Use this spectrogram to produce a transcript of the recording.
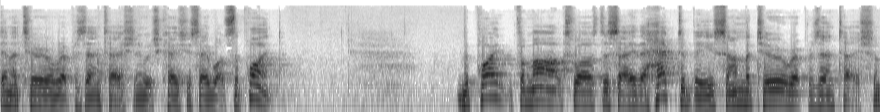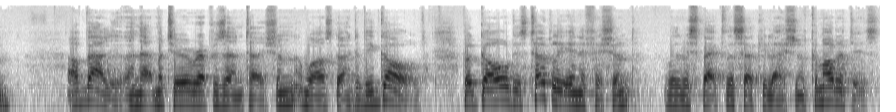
immaterial representation, in which case you say, what's the point? The point for Marx was to say there had to be some material representation of value, and that material representation was going to be gold. But gold is totally inefficient with respect to the circulation of commodities.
